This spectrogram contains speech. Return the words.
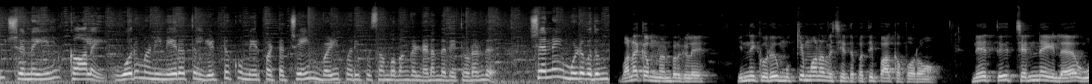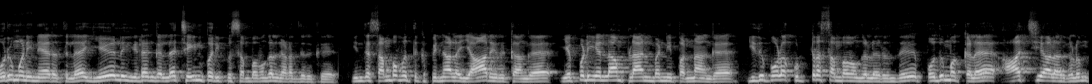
சென்னையில் காலை ஒரு மணி நேரத்தில் எட்டுக்கும் மேற்பட்ட செயின் வழிப்பறிப்பு சம்பவங்கள் நடந்ததை தொடர்ந்து சென்னை முழுவதும் வணக்கம் நண்பர்களே. இன்னைக்கு ஒரு முக்கியமான விஷயத்தை பற்றி பார்க்க போகிறோம் நேற்று சென்னையில் ஒரு மணி நேரத்தில் ஏழு இடங்களில் செயின் பறிப்பு சம்பவங்கள் நடந்திருக்கு. இந்த சம்பவத்துக்கு பின்னால் யார் இருக்காங்க? எப்படியெல்லாம் பிளான் பண்ணி பண்ணாங்க? இது போல குற்ற சம்பவங்கள்ல இருந்து பொதுமக்களை ஆட்சியாளர்களும்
